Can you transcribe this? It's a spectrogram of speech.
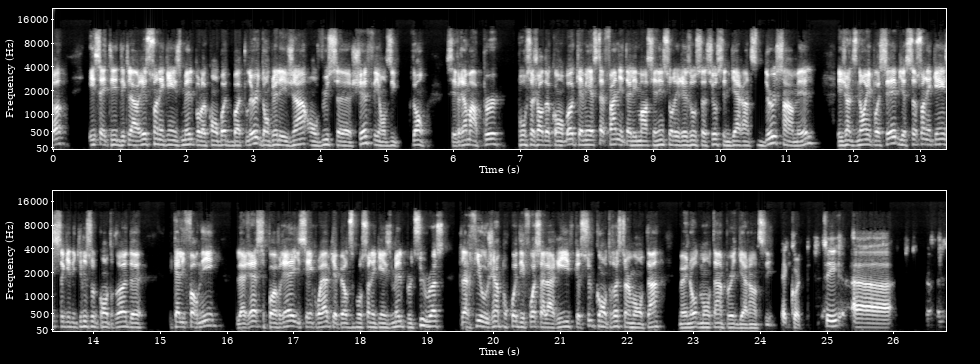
Et ça a été déclaré 75 000 pour le combat de Butler. Donc là, les gens ont vu ce chiffre et ont dit, donc, c'est vraiment peu pour ce genre de combat. Camille Stéphane est allé mentionner sur les réseaux sociaux, c'est une garantie de 200 000. Les gens disent non, impossible. Il y a 75, c'est ça qui est écrit sur le contrat de Californie. Le reste, c'est pas vrai. C'est incroyable qu'il a perdu pour 75 000. Peux-tu, Russ, clarifier aux gens pourquoi des fois ça l'arrive, que sur le contrat, c'est un montant, mais un autre montant peut être garanti? Écoute, tu euh,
